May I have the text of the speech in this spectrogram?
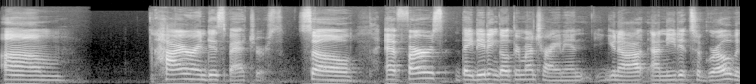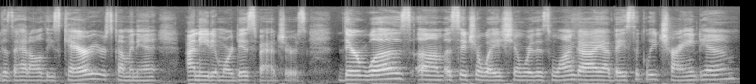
um, hiring dispatchers. So at first, they didn't go through my training. You know, I, I needed to grow because I had all these carriers coming in. I needed more dispatchers. There was um, a situation where this one guy, I basically trained him,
